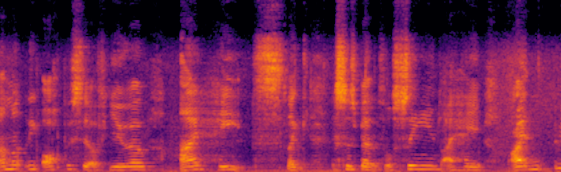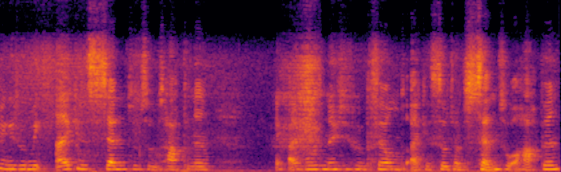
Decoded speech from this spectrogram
I'm like the opposite of you. though. I hate like suspenseful scenes. I hate. I think it's with me. I can sense when something's happening. Like, I've always noticed with films, I can sometimes sense what will happen.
